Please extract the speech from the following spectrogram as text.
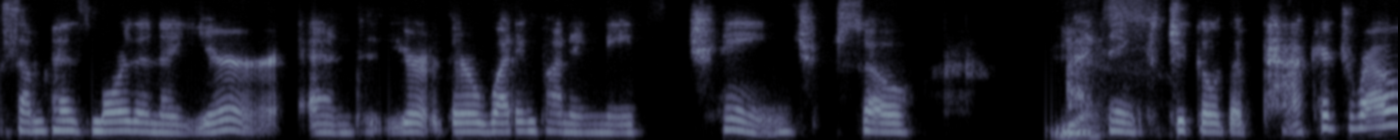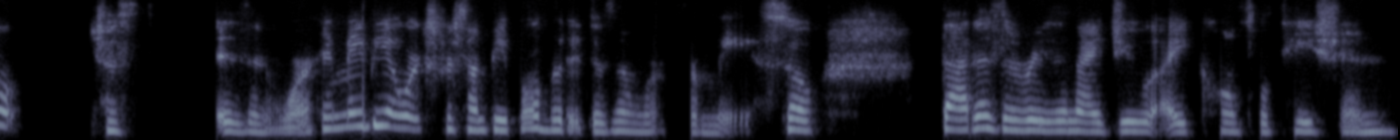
sometimes more than a year and your their wedding planning needs change. So yes. I think to go the package route just isn't working. Maybe it works for some people, but it doesn't work for me. So that is the reason I do a consultation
